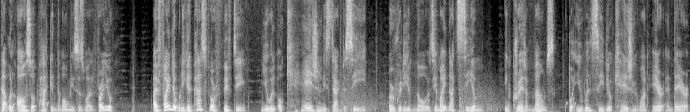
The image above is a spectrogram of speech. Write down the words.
That will also pack in the mummies as well for you. I find that when you get past floor 50, you will occasionally start to see iridium nodes. You might not see them in great amounts, but you will see the occasional one here and there.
